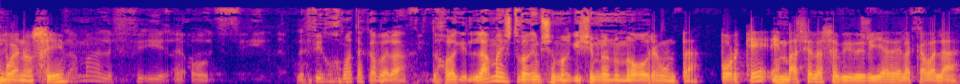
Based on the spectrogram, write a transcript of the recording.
Bueno, sí. Pregunta, ¿por qué en base a la sabiduría de la Kabbalah,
